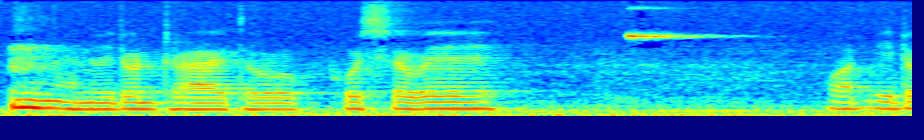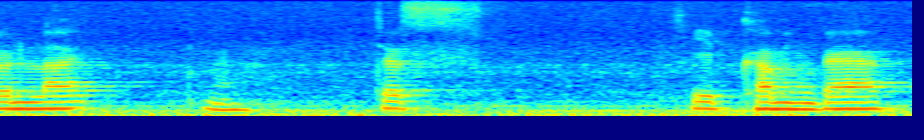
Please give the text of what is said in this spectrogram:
and we don't try to push away what we don't like. Just keep coming back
